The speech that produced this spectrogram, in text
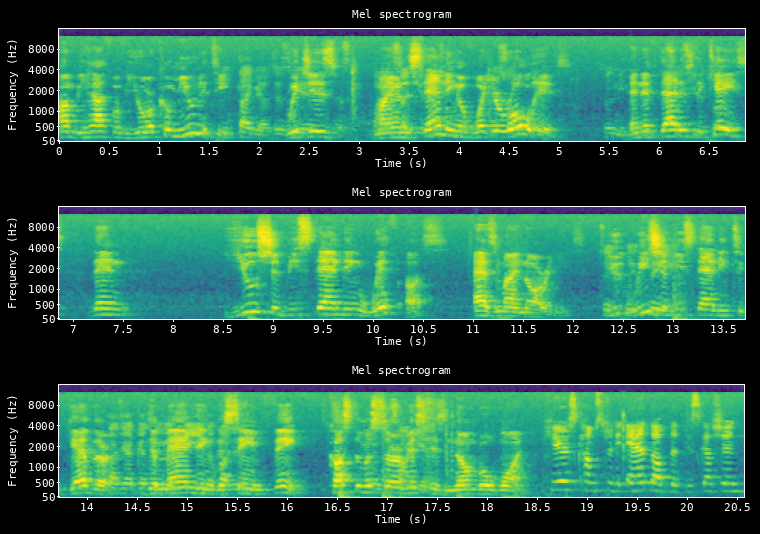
on behalf of your community, 代表这些 which is my understanding of what your role is. 是你们 And if that is the case, then you should be standing with us as minorities. You, we should be standing together demanding the same thing. Customer service is number one. Here comes to the end of the discussion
